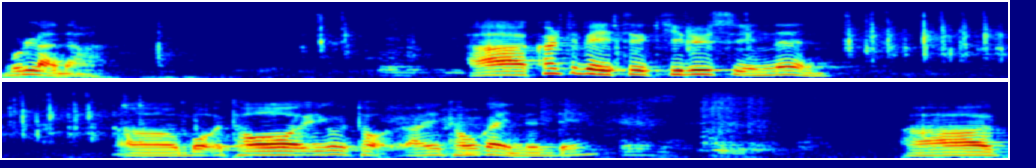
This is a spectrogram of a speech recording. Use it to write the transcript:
몰라, 나. 아, 컬티베이트 기를 수 있는, 어, 뭐, 더, 이거 더, 아니, 더가 있는데. 아,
